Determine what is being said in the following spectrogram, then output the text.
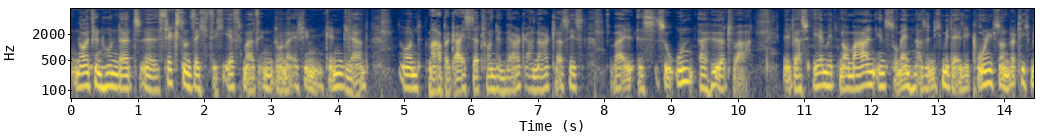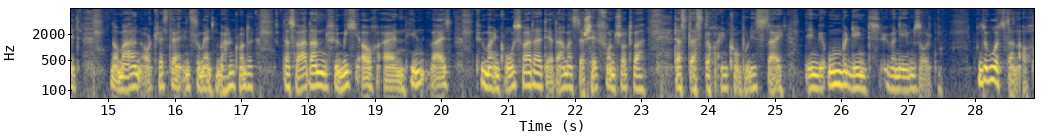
1966 erstmals in Donaueschingen kennengelernt und war begeistert von dem Werk Anaklassis, weil es so unerhört war was er mit normalen Instrumenten, also nicht mit der Elektronik, sondern wirklich mit normalen Orchesterinstrumenten machen konnte. Das war dann für mich auch ein Hinweis für meinen Großvater, der damals der Chef von Schott war, dass das doch ein Komponist sei, den wir unbedingt übernehmen sollten. Und so wurde es dann auch.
